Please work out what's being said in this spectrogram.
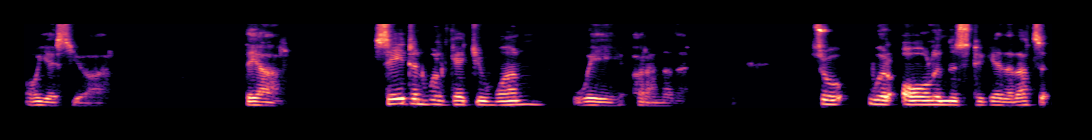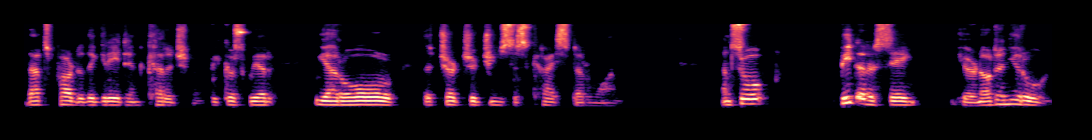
Oh, yes, you are. They are. Satan will get you one way or another. So we're all in this together. That's that's part of the great encouragement because we are we are all the Church of Jesus Christ are one. And so Peter is saying, You're not on your own.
